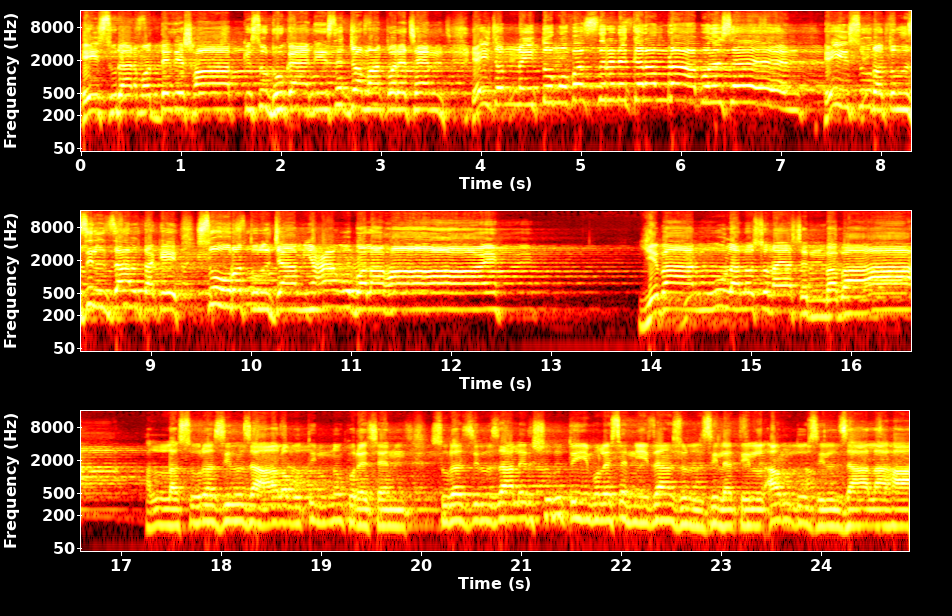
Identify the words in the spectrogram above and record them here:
এই সুরার মধ্যে যে সব কিছু ঢুকায় দিয়েছে, জমা করেছেন। এই জন্যই তো মুফাসসিরিনে কেরামরা বলেছেন, এই সূরাতুল জিলজালটাকে সূরাতুল জামিআও বলা হয়। এবার মূল আলোচনায় আসেন বাবা। আল্লাহ সুরা জিলজাল অবতীর্ণ করেছেন। সুরা জিলজালের শুরুতেই বলেছেন নিজা জুলজিলাতিল আরদু জিলজালাহা।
